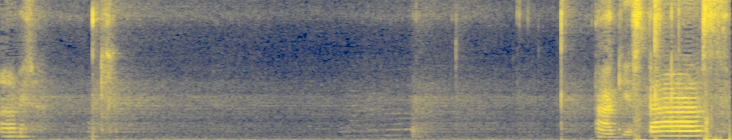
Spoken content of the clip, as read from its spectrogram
A ver, aquí. Aquí estás.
